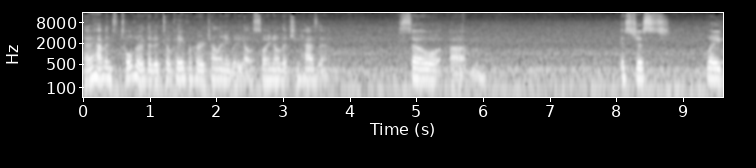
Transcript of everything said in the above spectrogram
I haven't told her that it's okay for her to tell anybody else, so I know that she hasn't. So um, it's just like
